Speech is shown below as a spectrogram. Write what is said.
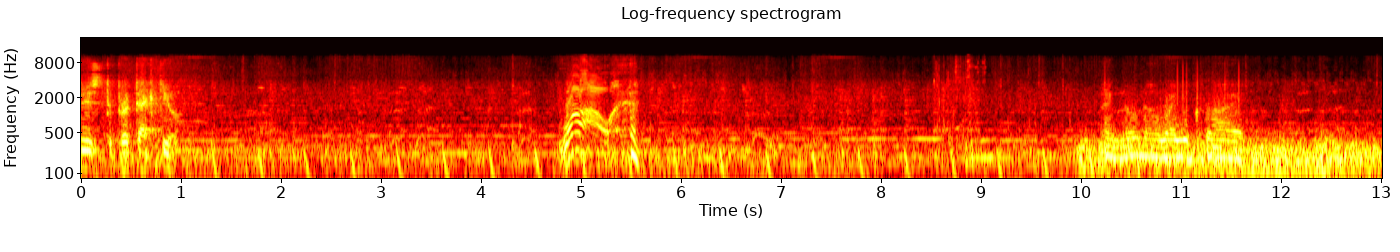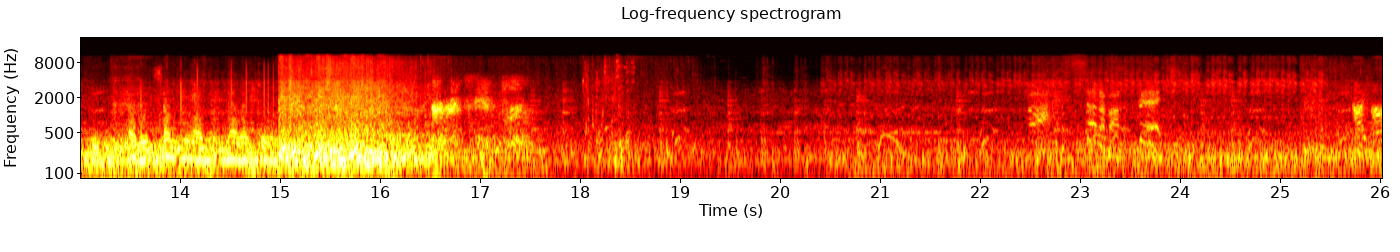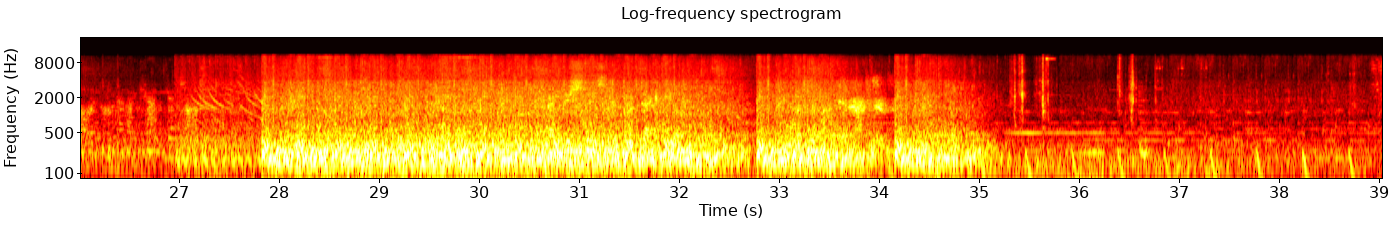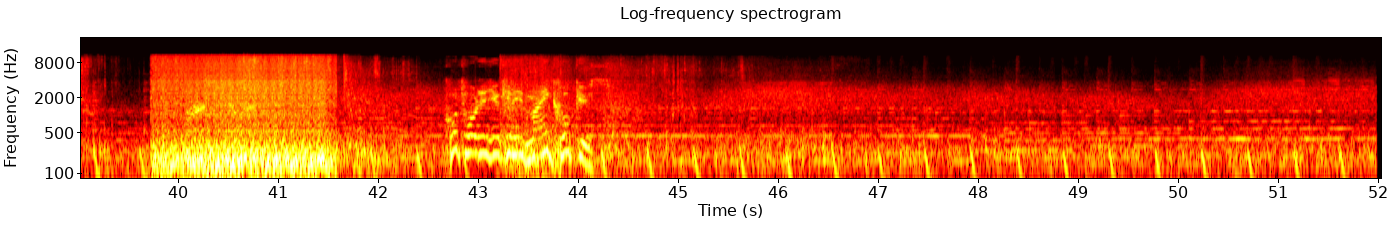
mission is to protect you. Wow! I know now why you cry. you can eat my cookies.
